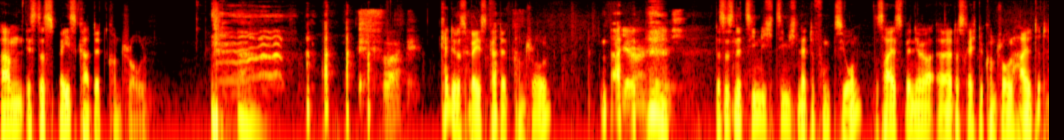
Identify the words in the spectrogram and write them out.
ähm, ist das Space Cadet Control. Fuck. Kennt ihr das Space Cadet Control? Ja, natürlich. Das ist eine ziemlich, ziemlich nette Funktion. Das heißt, wenn ihr äh, das rechte Control haltet,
